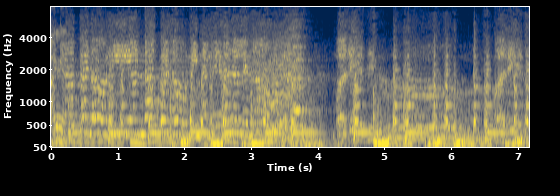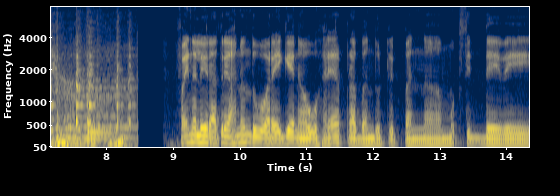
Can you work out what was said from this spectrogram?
ಹಂಗೆ. ಫೈನಲಿ ರಾತ್ರಿ ಹನ್ನೊಂದುವರೆಗೆ ನಾವು ಹರಿಹರಪುರ ಬಂದು ಟ್ರಿಪ್ಪನ್ನು ಮುಗಿಸಿದ್ದೇವೆ.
